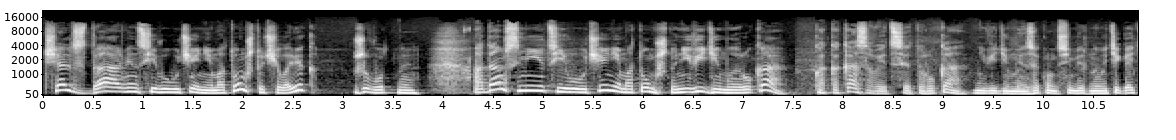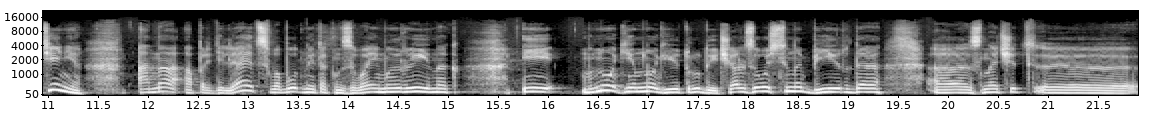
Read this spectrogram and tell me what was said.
Чарльз Дарвин с его учением о том, что человек животное. Адам Смит с его учением о том, что невидимая рука, как оказывается эта рука, невидимый закон всемирного тяготения, она определяет свободный так называемый рынок. И многие-многие труды Чарльза Остина Бирда, э, значит, э,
